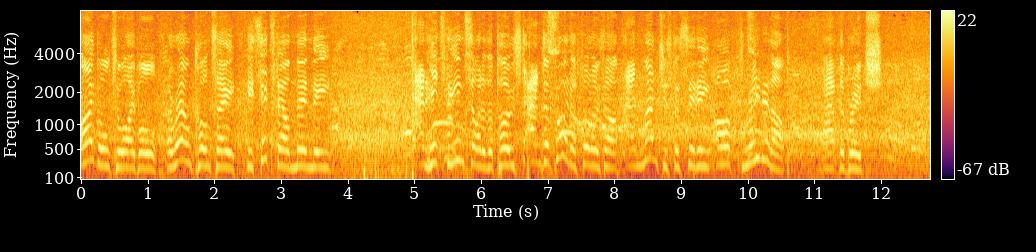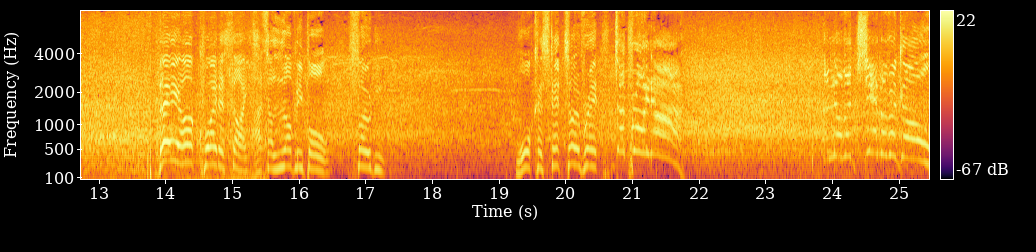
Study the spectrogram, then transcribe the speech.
eyeball to eyeball, around Kanté. He sits down Mendy and hits the inside of the post, and De Bruyne follows up, and Manchester City are 3 0 up at the bridge. They are quite a sight. That's a lovely ball. Foden. Walker stepped over it. De Bruyne! Another gem of a goal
